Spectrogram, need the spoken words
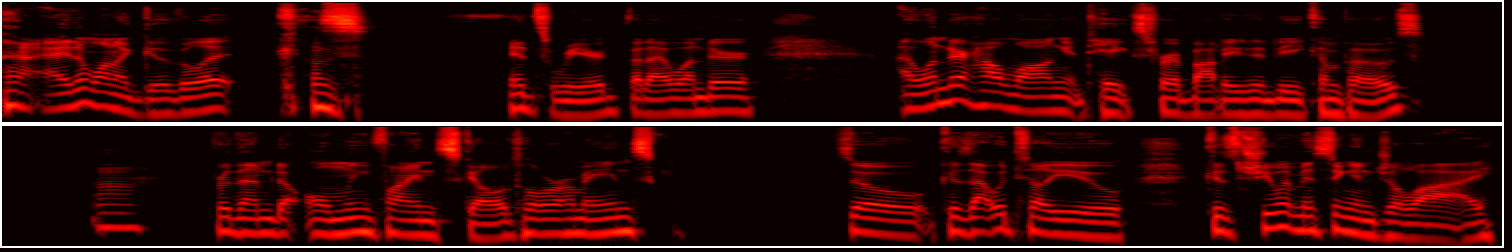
I don't want to google it cuz it's weird, but I wonder I wonder how long it takes for a body to decompose Mm. for them to only find skeletal remains So, because that would tell you, because she went missing in July,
